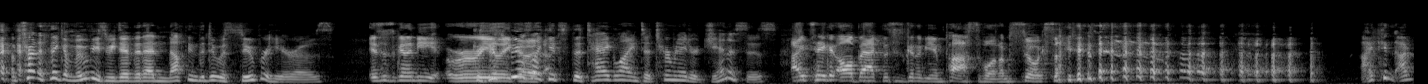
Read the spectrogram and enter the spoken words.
I'm trying to think of movies we did that had nothing to do with superheroes. This is going to be really this feels good. like it's the tagline to Terminator Genisys. I take it all back. This is going to be impossible, and I'm so excited. I can I,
